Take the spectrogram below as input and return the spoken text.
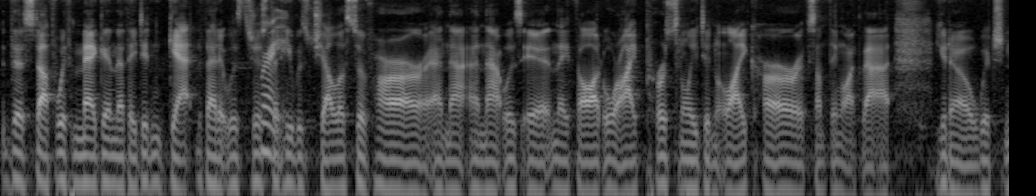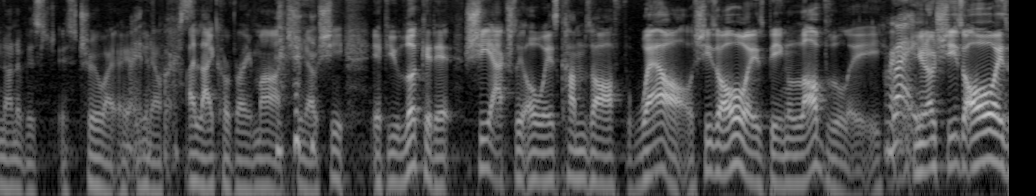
the stuff with Meghan that they didn't get that it was just Right. that he was jealous of her and that and that was it. And they thought or I personally didn't like her if something like that you know which none of is is true. I, Right, you know. I like her very much you know. She if you look at it she actually always comes off well. She's always being lovely. Right. you know she's always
